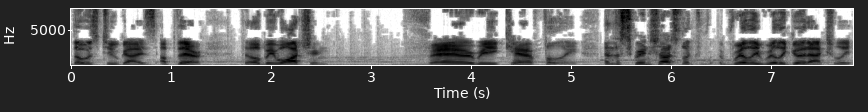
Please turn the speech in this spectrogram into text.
those two guys up there. They'll be watching very carefully. And the screenshots look really, really good, actually.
